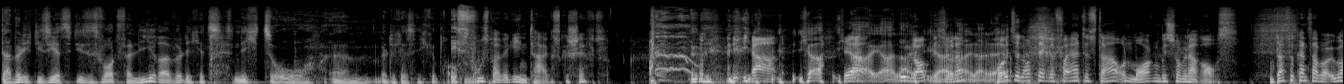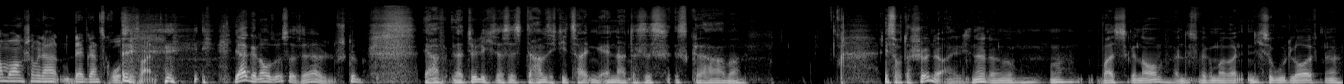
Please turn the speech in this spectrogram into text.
da würde ich diese jetzt, dieses Wort Verlierer würde ich jetzt nicht so, ähm, würde ich jetzt nicht gebrauchen. Ist Fußball wirklich ein Tagesgeschäft? ja. Ja, ja, ja. leider, Unglaublich, ja, oder? leider, leider. Heute noch der gefeierte Star und morgen bist du schon wieder raus. Und dafür kannst du aber übermorgen schon wieder der ganz Große sein. Ja, genau so ist das, ja, stimmt. Ja, natürlich, das ist, da haben sich die Zeiten geändert, das ist, ist klar, aber ist auch das Schöne eigentlich, ne? Da, ne, weißt du genau, wenn es mal nicht so gut läuft, ne,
